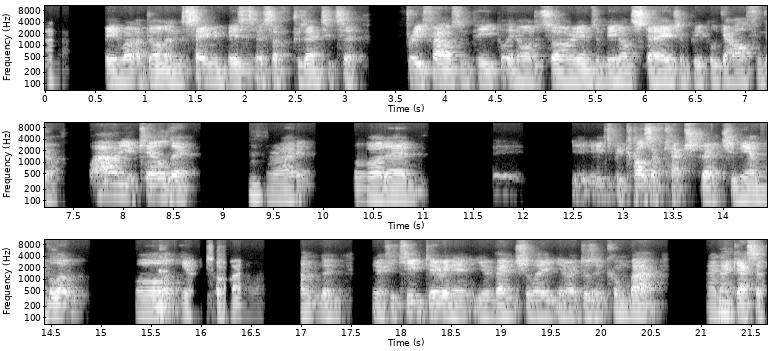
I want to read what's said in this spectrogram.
And being what I've done, and the same in business, I've presented to 3,000 people in auditoriums and been on stage, and people get off and go, "Wow, you killed it!" Mm. Right? But um, it's because I've kept stretching the envelope, or you know, talk about the left hand, and you know, if you keep doing it, you eventually, you know, it doesn't come back. And I Mm. guess I've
